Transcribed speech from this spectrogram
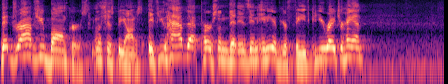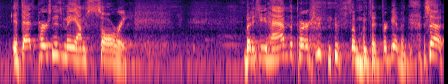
that drives you bonkers. Let's just be honest. If you have that person that is in any of your feeds, could you raise your hand? If that person is me, I'm sorry. But if you have the person, someone said forgiven. So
